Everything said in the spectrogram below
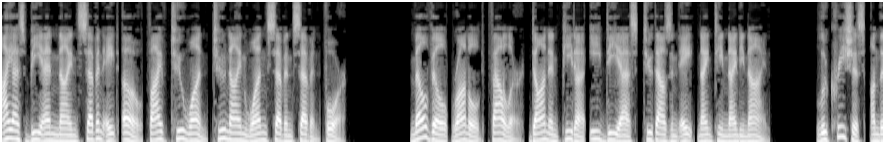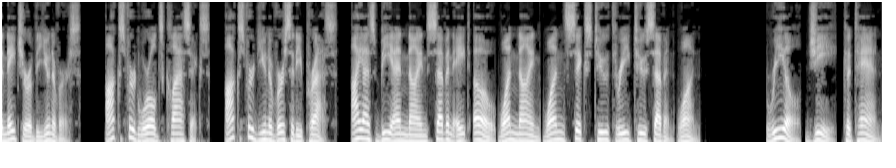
ISBN 978-0-521-29177-4. Melville, Ronald, Fowler, Don and Peta, eds. 2008 1999. Lucretius, On the Nature of the Universe. Oxford World's Classics. Oxford University Press. ISBN 978-0-19-162327-1. Riehl, G., Catan,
